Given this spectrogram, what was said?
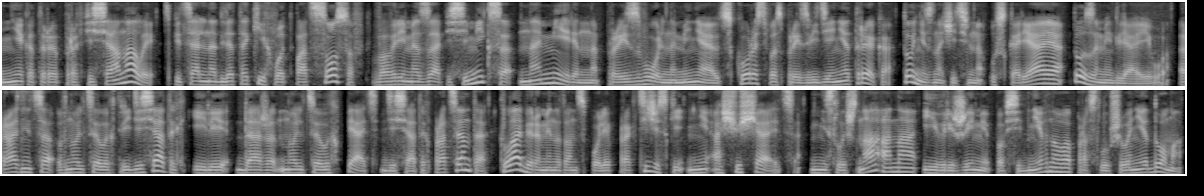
Некоторые профессионалы специально для таких вот подсосов во время записи микса намеренно произвольно меняют скорость воспроизведения трека, то незначительно ускоряя, то замедляя его. Разница в 0,3 или даже 0,5% клаберами на танцполе практически не ощущается. Не слышна она и в режиме повседневного прослушивания дома.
